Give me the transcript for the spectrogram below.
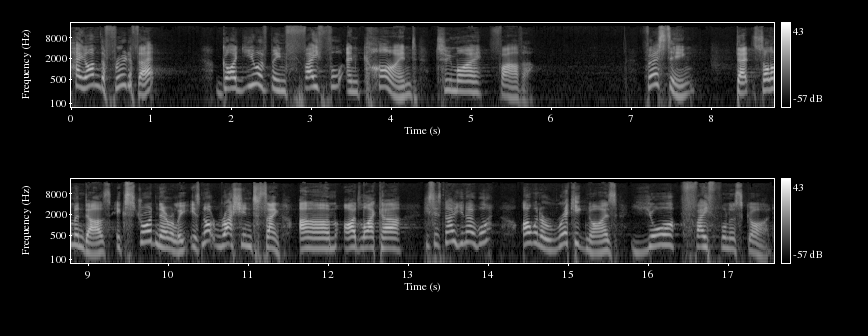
Hey, I'm the fruit of that. God, you have been faithful and kind to my father. First thing that Solomon does extraordinarily is not rush into saying, um, I'd like a. He says, No, you know what? I want to recognize your faithfulness, God,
